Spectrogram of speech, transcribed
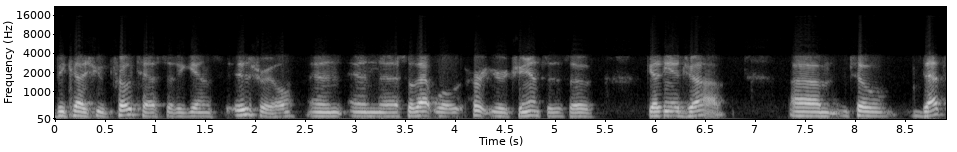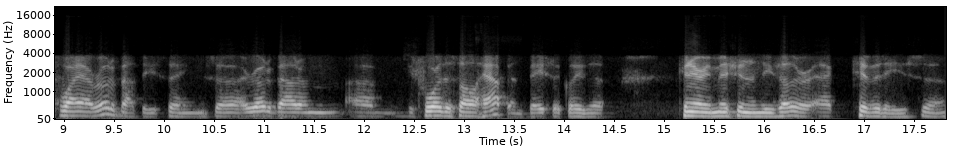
because you protested against Israel, and and uh, so that will hurt your chances of getting a job. Um, so that's why I wrote about these things. Uh, I wrote about them um, before this all happened. Basically, the Canary Mission and these other activities uh,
